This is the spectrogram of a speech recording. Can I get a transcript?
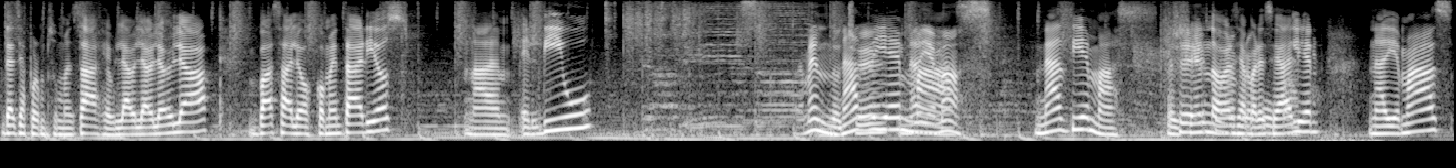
gracias por su mensaje, bla, bla, bla, bla. Vas a los comentarios, nada, el Dibu, Tremendo, che. nadie, más. Nadie más. Nadie más. Estoy Che, yendo a ver si aparece alguien. Nadie más.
